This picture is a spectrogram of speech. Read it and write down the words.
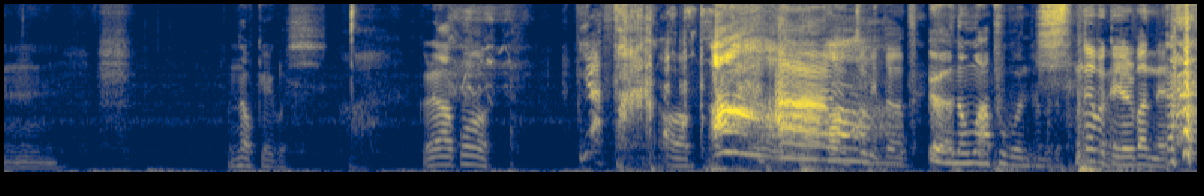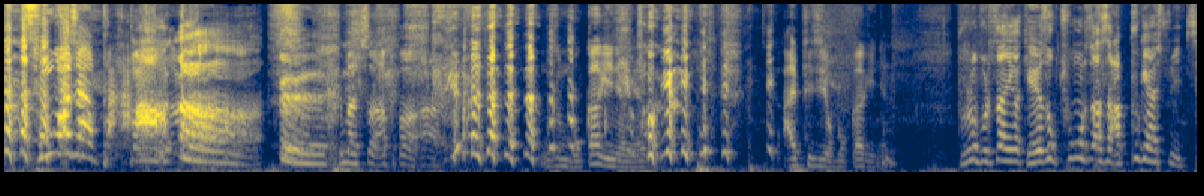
음 존나 웃겨 이거 씨. 그래갖고 야, 어, 아, 좀 이따 으, 너무 아프군. 생각해보니까 열받네. 승부하자, 빡! 아, 으, 그만 써 아파. 아. 무슨 목각이냐? RPG 목각이냐? 불로불사니까 계속 총으로 쏴서 아프게 할수 있지.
